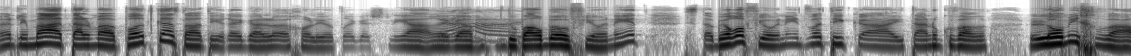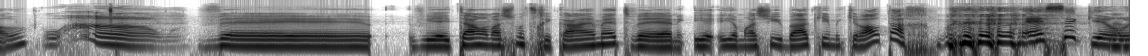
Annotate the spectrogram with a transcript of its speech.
אמרת לי, מה, טל מהפודקאסט? אמרתי, רגע, לא יכול להיות, רגע, שנייה, רגע. מדובר באופיונית. הסתבר אופיונית ותיקה, איתנו כבר לא מכבר. וואו. והיא הייתה ממש מצחיקה, האמת, והיא אמרה שהיא באה כי היא מכירה אותך. איזה גאונה.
